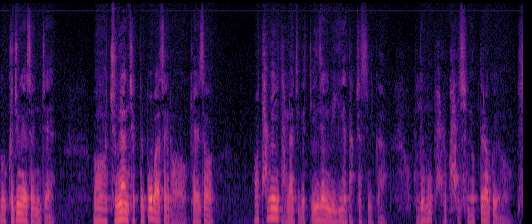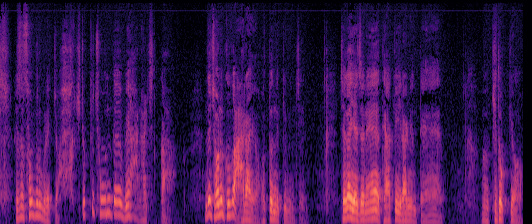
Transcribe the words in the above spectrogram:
어, 그 중에서 이제 어, 중요한 책들 뽑아서 이렇게 해서 어, 당연히 달라지겠지. 인생의 위기가 닥쳤으니까. 근데 뭐 별로 관심이 없더라고요. 그래서 속으로 그랬죠. 아, 이렇게 좋은데 왜 안 할까? 근데 저는 그거 알아요. 어떤 느낌인지. 제가 예전에 대학교 1학년 때 어, 기독교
